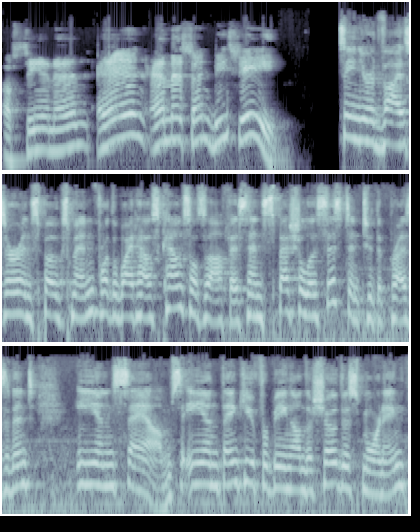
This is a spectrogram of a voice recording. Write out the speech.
of CNN and MSNBC. Senior advisor and spokesman for the White House counsel's office and special assistant to the president, Ian Sams. Ian, thank you for being on the show this morning.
